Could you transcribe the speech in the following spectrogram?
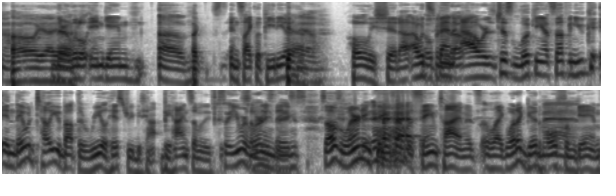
oh yeah, yeah. their little in-game uh, Like- encyclopedia Yeah. Yeah. Holy shit! I, I would Open spend hours just looking at stuff, and you could, and they would tell you about the real history behind, behind some of these. So you were some of these learning things. So I was learning things at the same time. It's like what a good Man. wholesome game.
